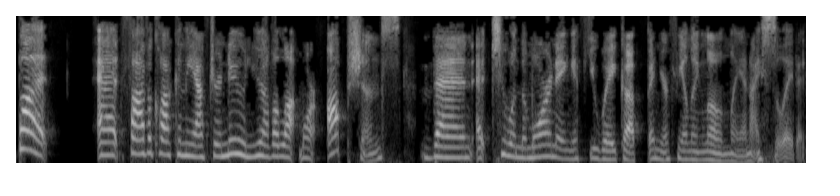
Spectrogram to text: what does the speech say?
But at five o'clock in the afternoon, you have a lot more options than at two in the morning if you wake up and you're feeling lonely and isolated.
